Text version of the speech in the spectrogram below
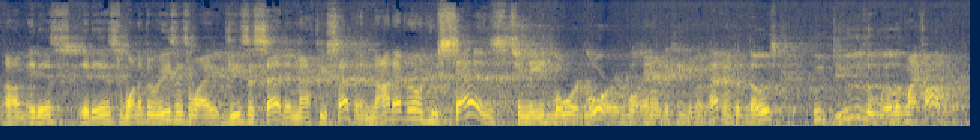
Um, it, is, it is one of the reasons why Jesus said in Matthew 7 Not everyone who says to me, Lord, Lord, will enter the kingdom of heaven, but those who do the will of my Father.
